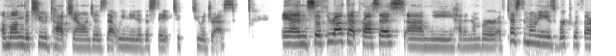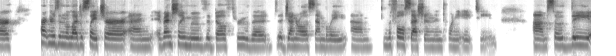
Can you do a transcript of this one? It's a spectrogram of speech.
among the two top challenges that we needed the state to, to address. And so throughout that process, um, we had a number of testimonies, worked with our partners in the legislature, and eventually moved the bill through the, the General Assembly, um, the full session in 2018. Um, so the,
